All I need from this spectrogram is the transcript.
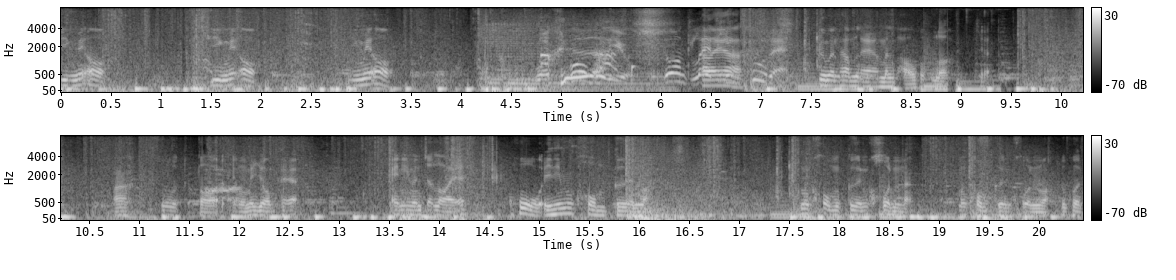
ยิงไม่ออก ยิงไม่ออก ยิงไม่ออก What's wrong with you? Don't let Oh, him yeah. do that. คือมันทำอะไรอะมันเหลาผมเหรอเนี่ยอะ สู้ต่อยังไม่ยอมแพ้ไอ้นี่มันจะลอยโอ้โหไอ้นี่มันคมเกินว่ะมันคมเกินคนอะ มันคมเกินคนว่ะทุกคน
